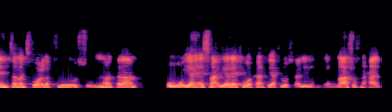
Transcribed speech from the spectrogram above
أنت مدفوع لك فلوس ومن هالكلام. ويعني اسمع يا ريت هو كان فيها فلوس فعليا. يعني ما شفنا حاجة.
